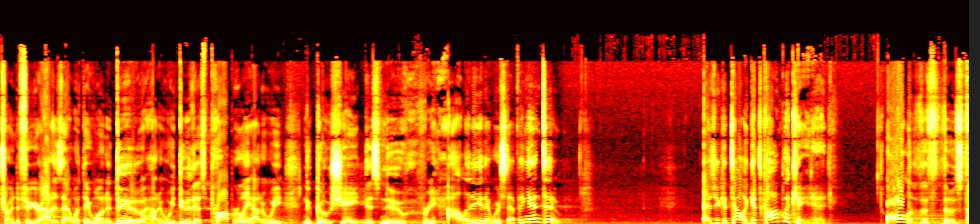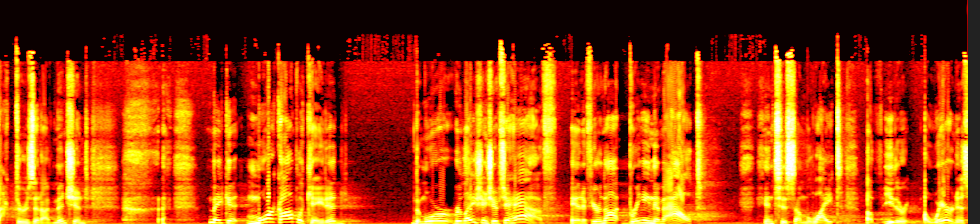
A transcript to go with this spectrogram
trying to figure out is that what they want to do? How do we do this properly? How do we negotiate this new reality that we're stepping into? As you can tell, it gets complicated all of the, those factors that I've mentioned make it more complicated the more relationships you have. And if you're not bringing them out into some light of either awareness,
